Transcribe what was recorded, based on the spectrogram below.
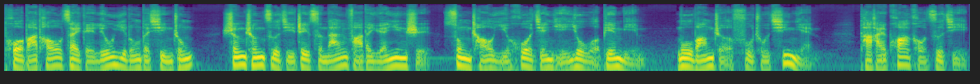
拓跋焘在给刘义隆的信中，声称自己这次南伐的原因是宋朝以货钱引诱我边民，目亡者复出七年。他还夸口自己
